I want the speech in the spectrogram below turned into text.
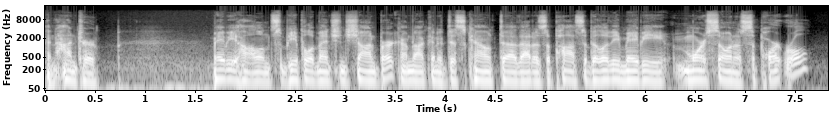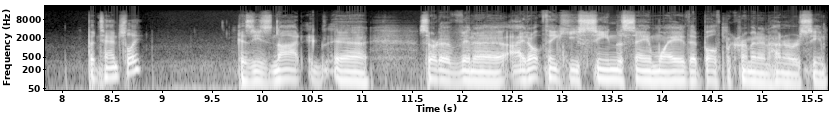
and Hunter. Maybe Holland. Some people have mentioned Sean Burke. I'm not going to discount uh, that as a possibility. Maybe more so in a support role, potentially, because he's not uh, sort of in a. I don't think he's seen the same way that both McCrimmon and Hunter are seen.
